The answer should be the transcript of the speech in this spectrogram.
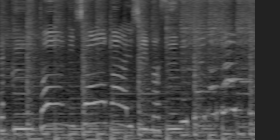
レクトに商売します。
